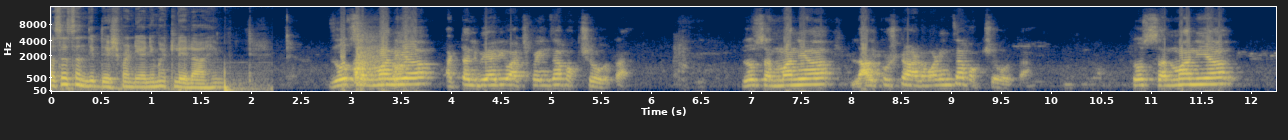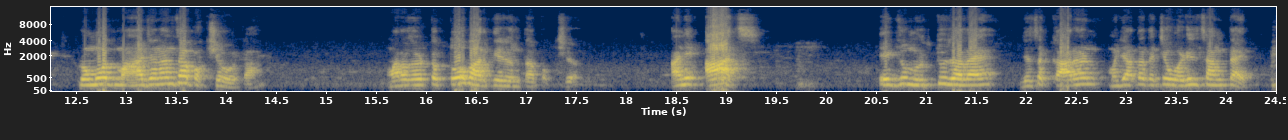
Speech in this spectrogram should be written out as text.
असं संदीप देशपांडे यांनी म्हटलेलं आहे. जो सन्माननीय अटल बिहारी वाजपेयींचा पक्ष होता जो सन्माननीय लालकृष्ण अडवाणींचा पक्ष होता जो सन्माननीय प्रमोद महाजनांचा पक्ष होता मला असं वाटतं तो भारतीय जनता पक्ष. आणि आज एक जो मृत्यू झालाय ज्याचं कारण म्हणजे आता त्याचे वडील सांगतायत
